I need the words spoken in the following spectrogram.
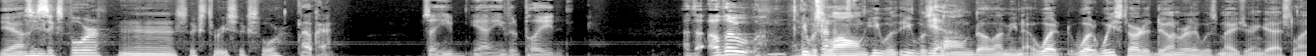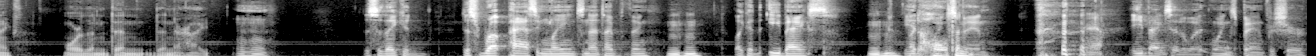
Yeah, is he six four? Mm, six three, six four. Okay. So he yeah he would have played. Although he was long, to, he was he was yeah. long though. I mean, what what we started doing really was measuring guys' length more than than than their height. Mm-hmm. So they could disrupt passing lanes and that type of thing. Mm-hmm. Like an Ebanks. Mm-hmm. He had like a Holton. wingspan. yeah. Ebanks had a wingspan for sure.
